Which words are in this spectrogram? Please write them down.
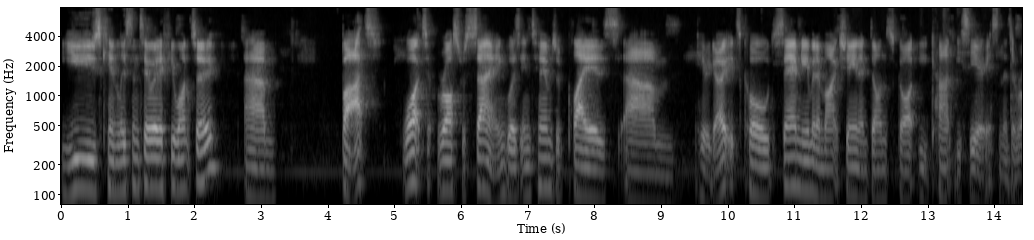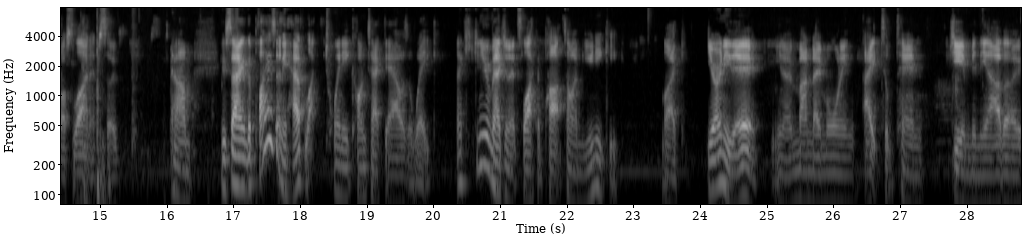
yous can listen to it if you want to. Um, but what Ross was saying was in terms of players. Um, here we go. It's called Sam Newman and Mike Sheahan and Don Scott. You can't be serious, and there's a Ross Lyon episode. Um, saying the players only have like 20 contact hours a week. Like, can you imagine? It's like a part-time uni gig. Like, you're only there, you know, Monday morning, eight till ten, gym in the arvo.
